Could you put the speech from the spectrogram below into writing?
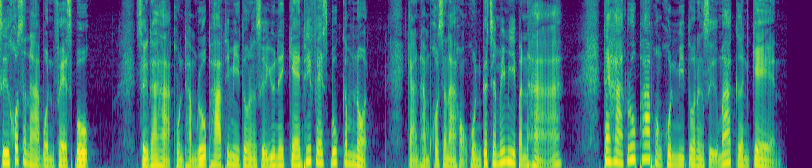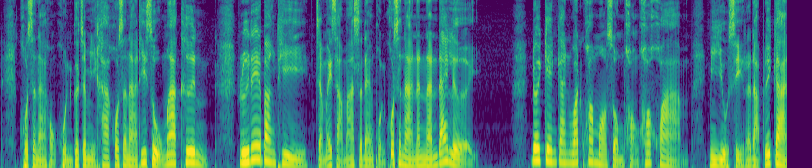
ซื้อโฆษณาบน Facebook ซึ่งถ้าหากคุณทำรูปภาพที่มีตัวหนังสืออยู่ในเกณฑ์ที่ Facebook กำหนด การทำโฆษณาของคุณก็จะไม่มีปัญหา แต่หากรูปภาพของคุณมีตัวหนังสือมากเกินเกณฑ์ โฆษณาของคุณก็จะมีค่าโฆษณาที่สูงมากขึ้น หรือในบางทีจะไม่สามารถแสดงผลโฆษณานั้นๆ ได้เลย โดยเกณฑ์การวัดความเหมาะสมของข้อความ มีอยู่ 4 ระดับด้วยกัน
